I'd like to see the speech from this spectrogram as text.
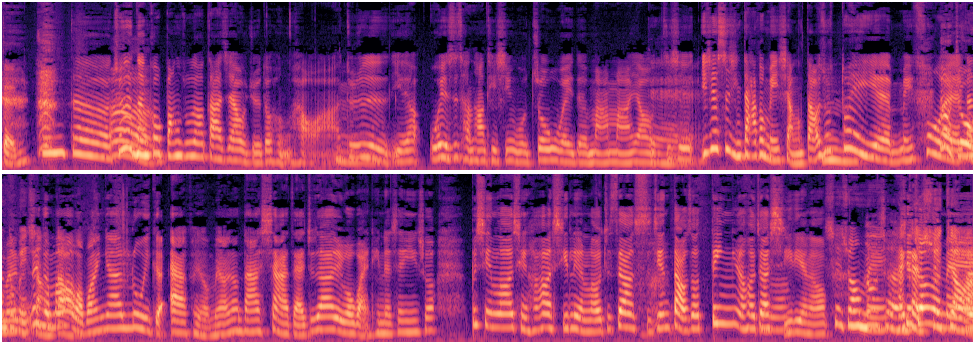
灯，真的就是能够帮助到大家，我觉得都很好啊。就是也要，我也是常常提醒我周围的妈妈，要这些一些事情大家都没想到，就对耶，没错。那我觉得我们那个妈妈宝宝应该录一个 app 有没有让大家下载？就是要有个婉婷的声音说不行了，请好好洗脸喽，就这样时间到时候叮，然后就要洗脸了。卸妆没？还敢睡觉啊？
